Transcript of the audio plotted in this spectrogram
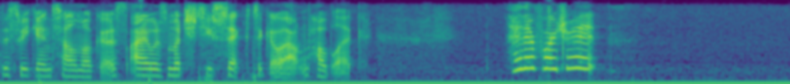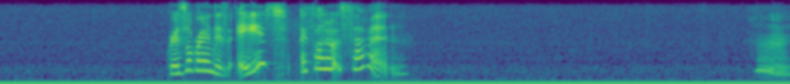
this weekend Telemokos. I was much too sick to go out in public. Hi there, Portrait! Griselbrand is 8? I thought it was 7. Hmm.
